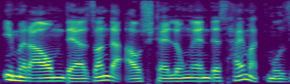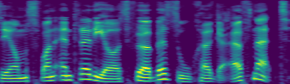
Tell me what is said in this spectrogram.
im Raum der Sonderausstellungen des Heimatmuseums von Entre Rios für Besucher geöffnet.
